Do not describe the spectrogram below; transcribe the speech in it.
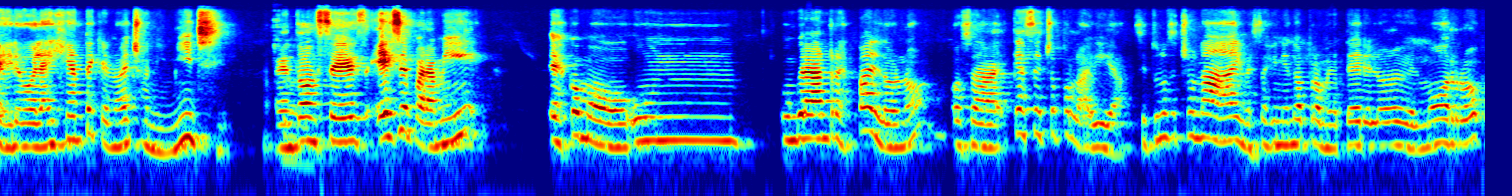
pero hay gente que no ha hecho ni Michi. Entonces, ese para mí es como un, un gran respaldo, ¿no? O sea, ¿qué has hecho por la vida? Si tú no has hecho nada y me estás viniendo a prometer el oro y el morro,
